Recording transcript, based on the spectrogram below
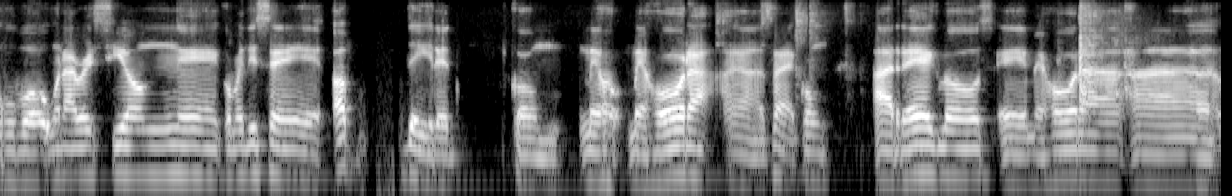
hubo una versión, eh, como dice, updated, con mejora, ah, o sea, con arreglos, eh, mejora ah,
